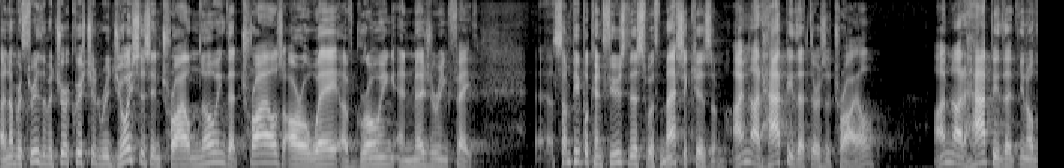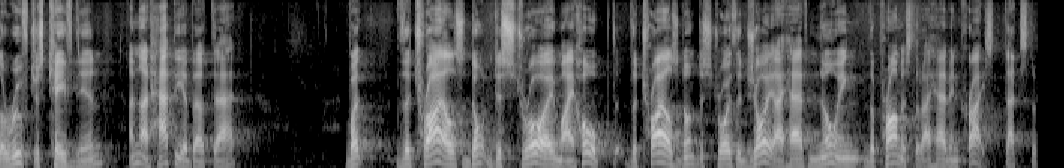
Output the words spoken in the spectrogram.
Uh, number three, the mature Christian rejoices in trial knowing that trials are a way of growing and measuring faith. Uh, some people confuse this with masochism. I'm not happy that there's a trial. I'm not happy that you know, the roof just caved in. I'm not happy about that. But the trials don't destroy my hope. The trials don't destroy the joy I have knowing the promise that I have in Christ. That's the,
